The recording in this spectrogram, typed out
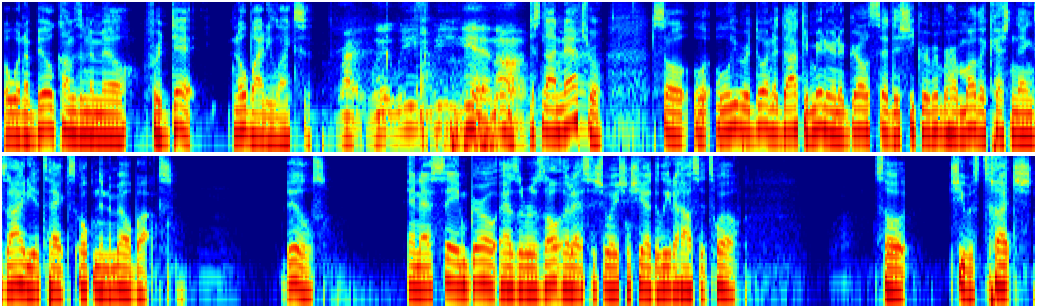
But when a bill comes in the mail for debt, nobody likes it. Right. We we, we yeah, nah. It's not natural. So we were doing a documentary, and a girl said that she could remember her mother catching anxiety attacks opening the mailbox, bills, and that same girl, as a result of that situation, she had to leave the house at twelve. So she was touched.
